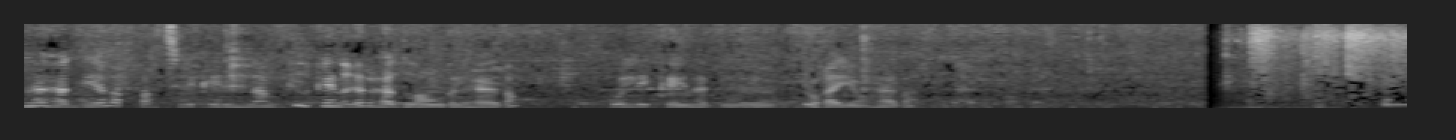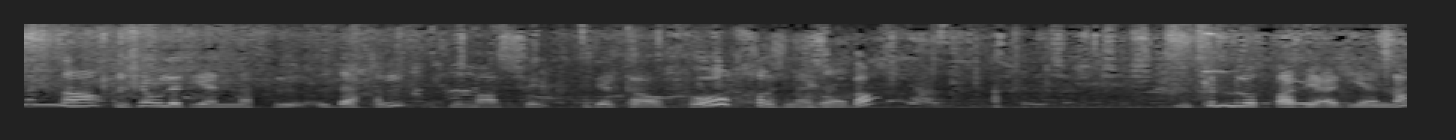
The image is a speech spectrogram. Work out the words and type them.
هنا هاد هي لابارتي اللي كاين هنا. يمكن كاين غير هاد لونغل هذا هو كاين هاد لو غايون هذا. الجولة ديالنا في الداخل في المارشي ديال كارفور خرجنا دابا. نكملوا الطبيعة ديالنا.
